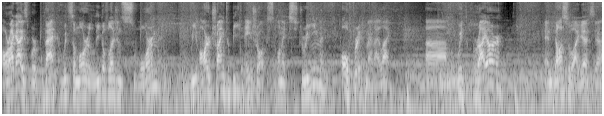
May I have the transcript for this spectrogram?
Alright guys, we're back with some more League of Legends Swarm. We are trying to beat Aatrox on Extreme. Oh frick man, I like. Um, with Briar and Yasuo, I guess, yeah.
